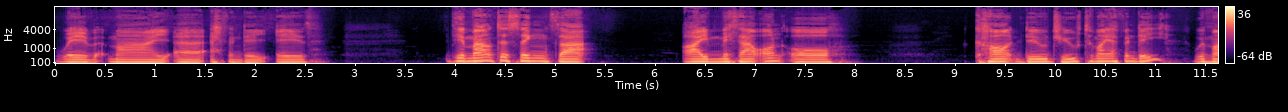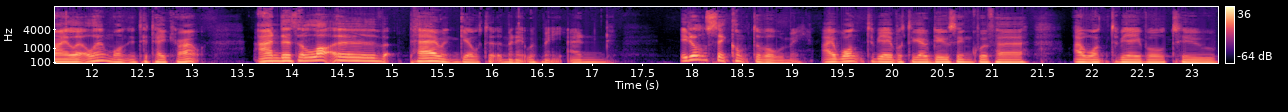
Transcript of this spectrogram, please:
with my uh, FND is the amount of things that I miss out on or can't do due to my FND with my little one wanting to take her out. And there's a lot of parent guilt at the minute with me and it doesn't sit comfortable with me. I want to be able to go do things with her. I want to be able to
